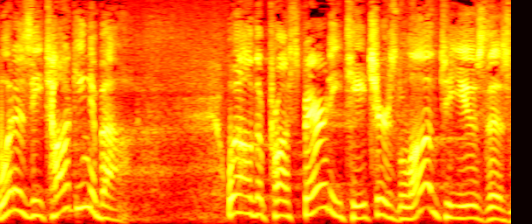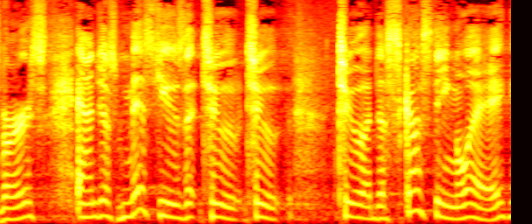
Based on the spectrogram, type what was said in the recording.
What is he talking about? Well, the prosperity teachers love to use this verse and just misuse it to, to, to a disgusting way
